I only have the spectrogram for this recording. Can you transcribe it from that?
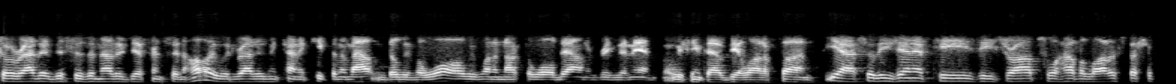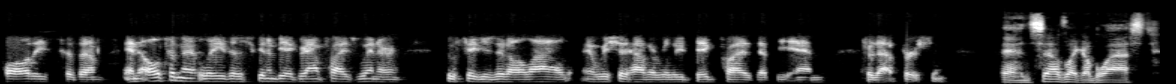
So rather, this is another difference in Hollywood. Rather than kind of keeping them out and building the wall, we want to knock the wall down and bring them in. We think that would be a lot of fun. Yeah. So these NFTs, these drops will have a lot of special qualities to them. And ultimately, there's going to be a grand prize winner who figures it all out. And we should have a really big prize at the end for that person. And sounds like a blast.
